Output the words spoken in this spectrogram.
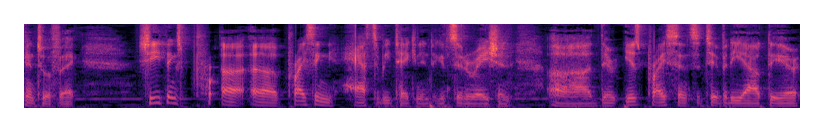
into effect. She thinks pr- uh, uh, pricing has to be taken into consideration. Uh, there is price sensitivity out there,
